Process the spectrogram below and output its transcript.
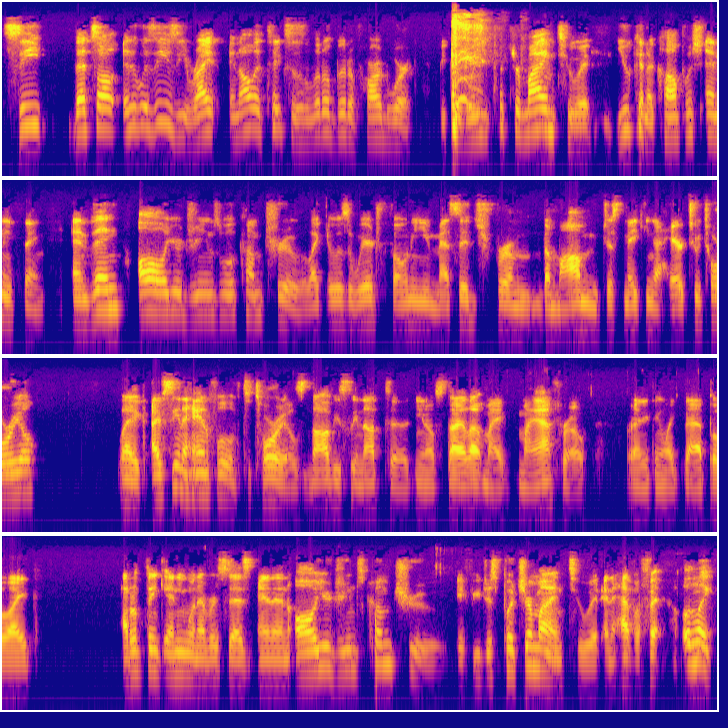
"See, that's all. It was easy, right? And all it takes is a little bit of hard work because when you put your mind to it, you can accomplish anything." And then all your dreams will come true. Like it was a weird phony message from the mom just making a hair tutorial like I've seen a handful of tutorials, obviously not to you know style out my my afro or anything like that, but like I don't think anyone ever says, and then all your dreams come true if you just put your mind to it and have a fa- oh, like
